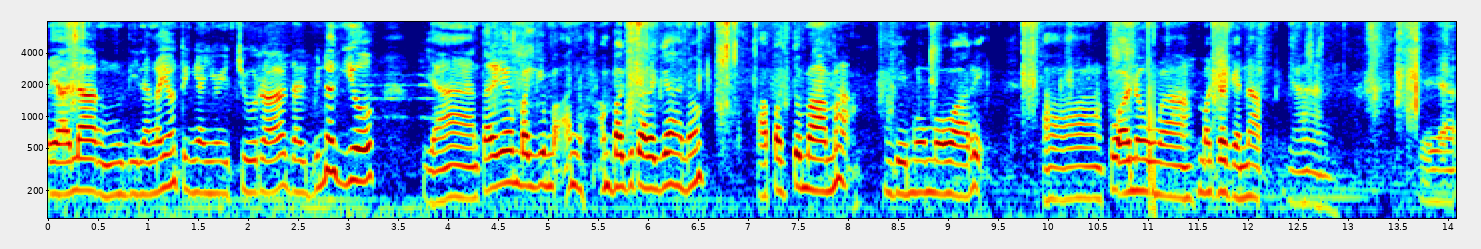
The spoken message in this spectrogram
Kaya lang, hindi na ngayon tingnan yung itsura dahil binagyo. Yan, talagang bagyo, ano, ang bagyo talaga, no? Ah, pag tumama, hindi mo mawari ah, kung anong ah, magaganap. Yan. Kaya,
